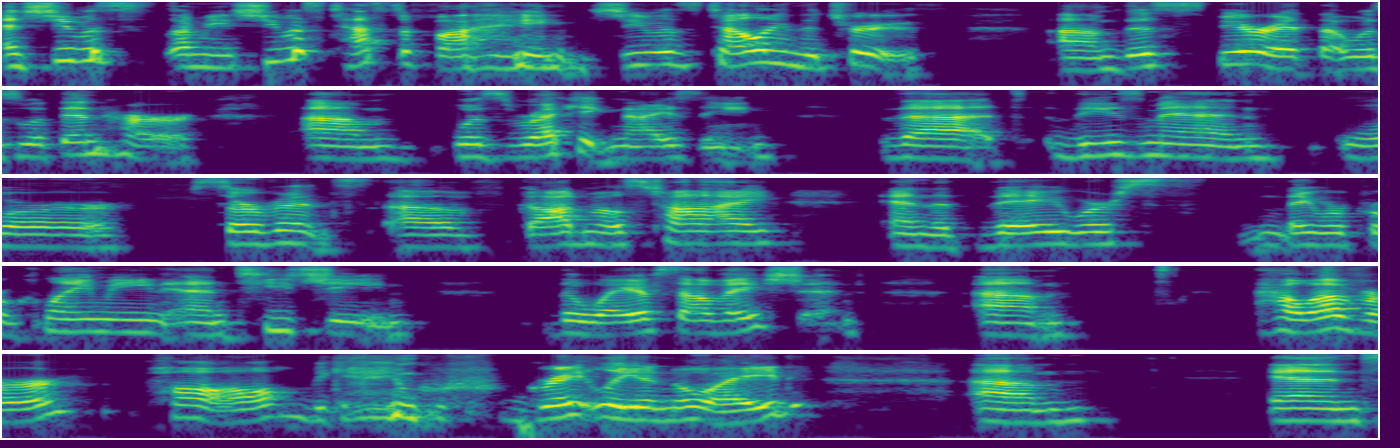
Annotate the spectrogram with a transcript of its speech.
And she was, I mean, she was testifying, she was telling the truth. Um, this spirit that was within her um, was recognizing that these men were servants of God Most High and that they were they were proclaiming and teaching the way of salvation. Um, however, Paul became greatly annoyed. Um, and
